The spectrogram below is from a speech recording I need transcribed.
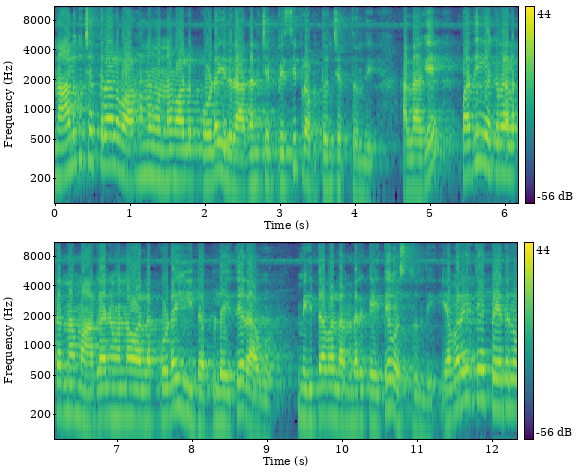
నాలుగు చక్రాల వాహనం ఉన్న వాళ్ళకు కూడా ఇది రాదని చెప్పేసి ప్రభుత్వం చెప్తుంది. అలాగే పది ఎకరాల కన్నా మాగానే ఉన్న వాళ్ళకు కూడా ఈ డబ్బులు అయితే రావు. మిగతా వాళ్ళందరికైతే వస్తుంది. ఎవరైతే పేదలు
